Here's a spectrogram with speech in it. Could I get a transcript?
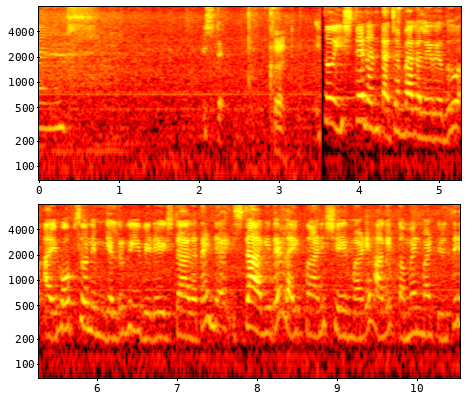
ಆ್ಯಂಡ್ ಇಷ್ಟೇ. ಸೊ ಇಷ್ಟೇ ನನ್ನ ಟಚ್ ಅಪ್ ಬ್ಯಾಗಲ್ಲಿರೋದು ಐ ಹೋಪ್ ಸೊ ನಿಮ್ಗೆಲ್ರಿಗೂ ಈ ವಿಡಿಯೋ ಇಷ್ಟ ಆಗುತ್ತೆ. ಇಷ್ಟ ಆಗಿದೆ ಲೈಕ್ ಮಾಡಿ ಶೇರ್ ಮಾಡಿ ಹಾಗೆ ಕಮೆಂಟ್ ಮಾಡಿ ತಿಳಿಸಿ.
